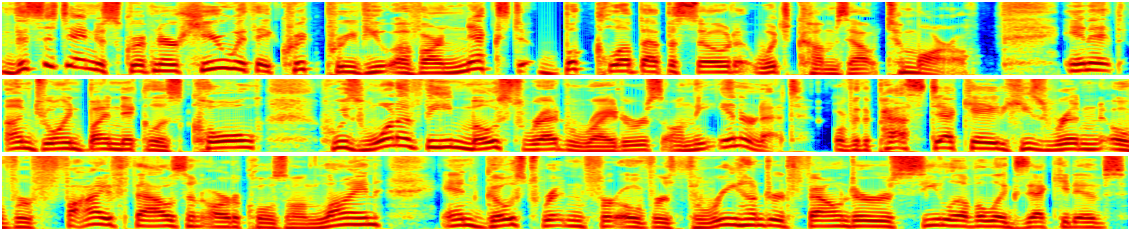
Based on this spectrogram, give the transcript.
this is Daniel Scrivner here with a quick preview of our next book club episode, which comes out tomorrow. In it, I'm joined by Nicolas Cole, who is one of the most read writers on the internet. Over the past decade, he's written over 5,000 articles online and ghostwritten for over 300 founders, C level executives,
